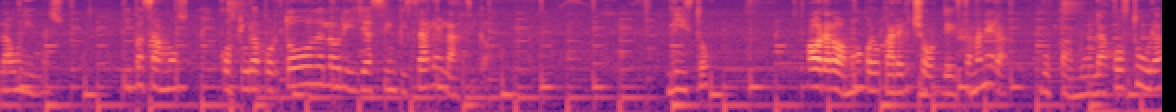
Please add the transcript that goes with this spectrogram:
la unimos. Y pasamos costura por toda la orilla sin pisar la elástica. Listo. Ahora lo vamos a colocar el short de esta manera. Buscamos la costura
